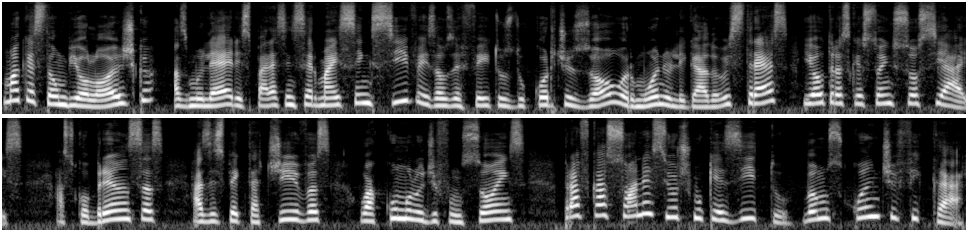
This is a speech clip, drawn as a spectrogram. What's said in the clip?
Uma questão biológica, as mulheres parecem ser mais sensíveis aos efeitos do cortisol, hormônio ligado ao estresse, e outras questões sociais, as cobranças, as expectativas, o acúmulo de funções. Para ficar só nesse último quesito, vamos quantificar.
